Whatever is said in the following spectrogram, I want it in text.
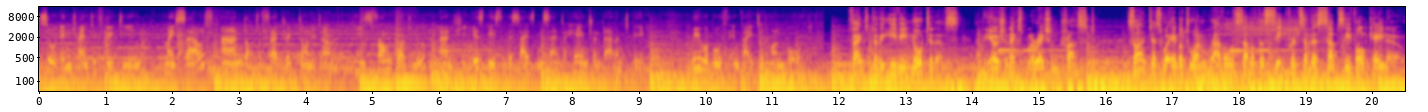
So in 2013, myself and Dr. Frederick Dondin, he's from Guadeloupe and he is based at the Seismic Center here in Trinidad and Tobago, we were both invited on board. Thanks to the EV Nautilus and the Ocean Exploration Trust, scientists were able to unravel some of the secrets of this subsea volcano,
